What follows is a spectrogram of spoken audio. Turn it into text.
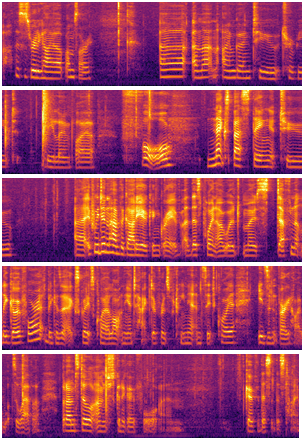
Oh, this is really high up, I'm sorry. Uh, and then I'm going to tribute the Lone Fire for next best thing to uh, if we didn't have the Guardian engrave, at this point I would most definitely go for it because it excavates quite a lot and the attack difference between it and Sagequoia isn't very high whatsoever. But I'm still, I'm just going to go for, um, go for this at this time.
